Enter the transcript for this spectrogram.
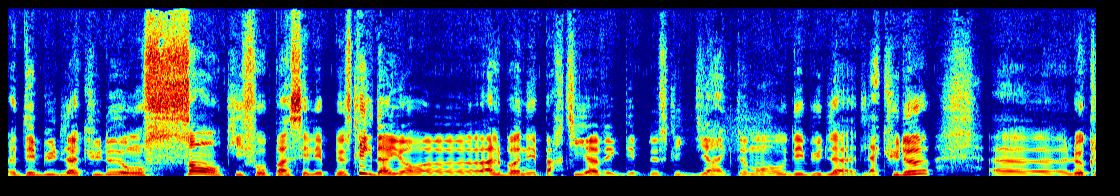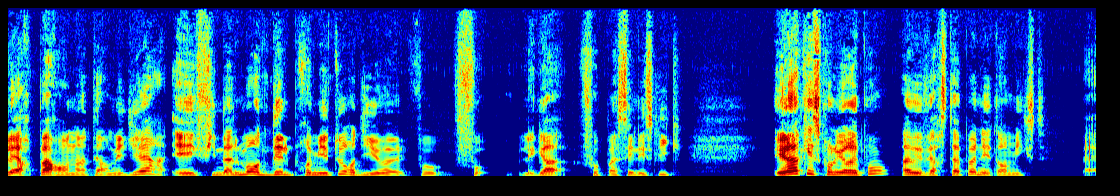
début de la Q2, on sent qu'il faut passer les pneus slick. D'ailleurs, Albon est parti avec des pneus slick directement au début de la, de la Q2. Euh, Leclerc part en intermédiaire et finalement, dès le premier tour, dit ouais, faut, les gars, faut passer les slicks. Et là, qu'est-ce qu'on lui répond? Ah, mais Verstappen est en mixte. Ben,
